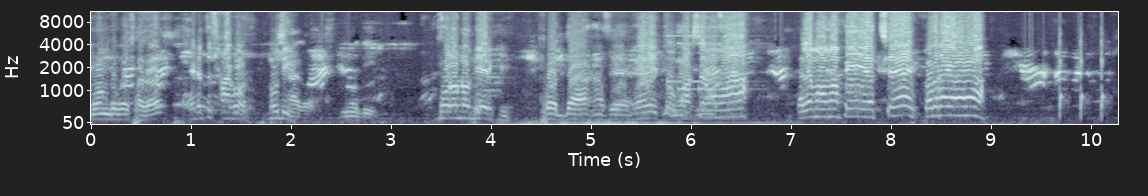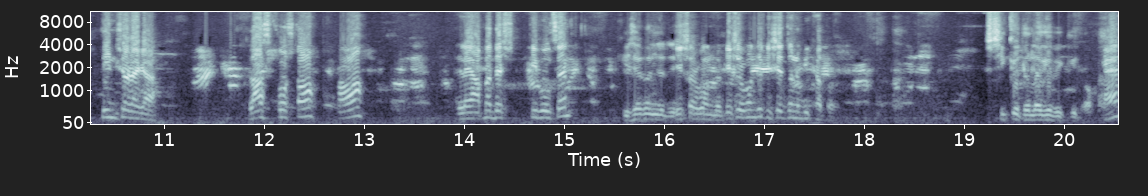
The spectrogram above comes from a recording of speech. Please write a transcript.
বঙ্গোপসাগর। এটা তো সাগর নদী। নদী। বড় নদী আর কি। পদ্মা আছে। এই তো পারছে মামা। তাহলে মামা পেয়ে যাচ্ছে কত টাকা মামা? তিনশো টাকা। লাস্ট প্রশ্ন মামা। তাহলে আপনাদের কি বলছেন? কিশোরগঞ্জ কিশোরগঞ্জ কিশোরগঞ্জ কিসের জন্য বিখ্যাত? শিক্ষিত লাগে বিকৃত হ্যাঁ?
